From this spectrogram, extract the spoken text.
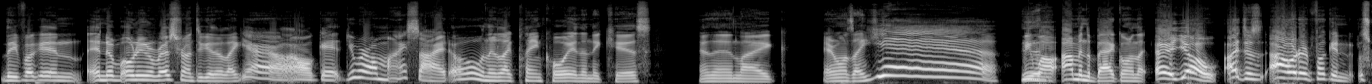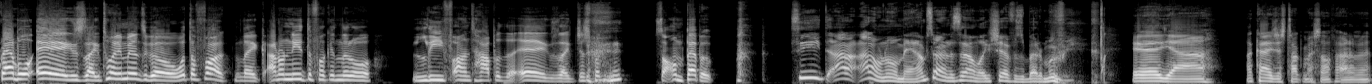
they fucking end up owning a restaurant together, like, yeah, I'll get you were on my side. Oh, and they're like playing coy and then they kiss. And then like everyone's like, Yeah. Meanwhile, I'm in the back going like, "Hey, yo, I just I ordered fucking scrambled eggs like 20 minutes ago. What the fuck? Like, I don't need the fucking little leaf on top of the eggs. Like, just fucking salt and pepper." See, I don't, I don't know, man. I'm starting to sound like Chef is a better movie. Yeah, yeah. I kind of just talked myself out of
